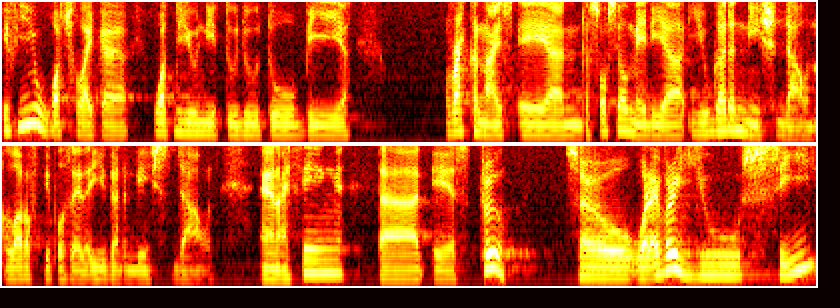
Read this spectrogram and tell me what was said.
if you watch like a what do you need to do to be recognized in the social media, you gotta niche down. A lot of people say that you gotta niche down, and I think that is true. So whatever you see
